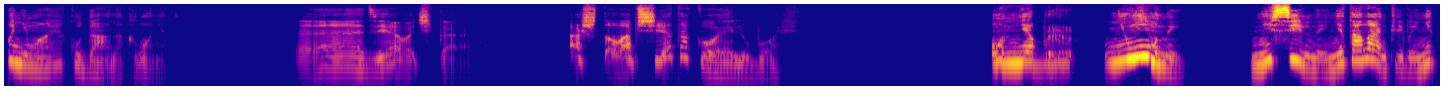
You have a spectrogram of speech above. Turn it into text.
понимая, куда она клонит. «Э, девочка, а что вообще такое любовь?» «Он не бр не умный, не сильный, не талантливый, не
